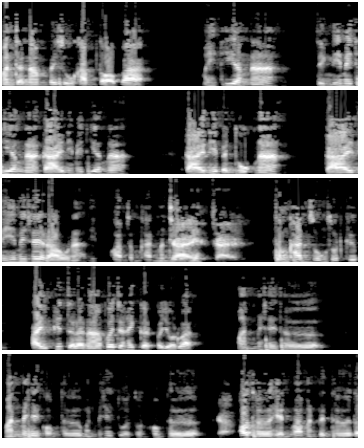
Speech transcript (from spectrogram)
มันจะนำไปสู่คำตอบว่า ไม่เที่ยงนะ สิ่งนี้ไม่เที่ยงนะ กายนี้ไม่เที่ยงนะ กายนี้เป็นทุกข์นะ กายนี้ไม่ใช่เรานะนี่ความสำคัญมันอยู่ใช่ตรงนี้ใช่สำคัญสูงสุดคือไปพิจารณาเพื่อจะให้เกิดประโยชน์ว่า มันไม่ใช่เธอ มันไม่ใช่ของเธอ มันไม่ใช่ตัวตนของเธอครับเพราะเธอเห็นว่ามันเป็นเธอต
